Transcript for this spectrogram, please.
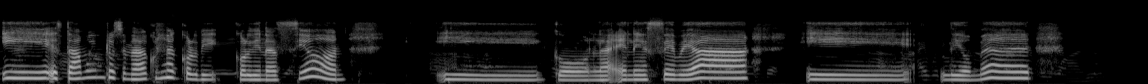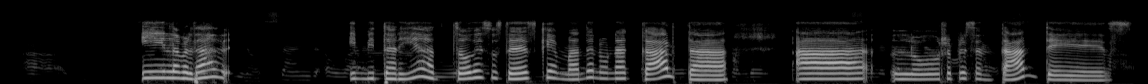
Y estaba muy impresionada con la coordi- coordinación y con la NSBA y Leomed. Y la verdad, invitaría a todos ustedes que manden una carta a los representantes,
